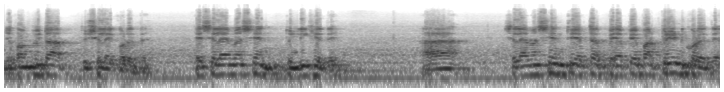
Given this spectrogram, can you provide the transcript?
যে কম্পিউটার তুই সেলাই করে দে। এই সেলাই মেশিন তুই লিখে দে। হ্যাঁ সেলাই মেশিন তুই একটা পেপার প্রিন্ট করে দে।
